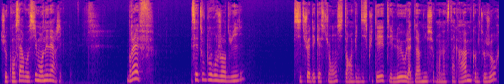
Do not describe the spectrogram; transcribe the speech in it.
je conserve aussi mon énergie. Bref, c'est tout pour aujourd'hui. Si tu as des questions, si tu as envie de discuter, t'es le ou la bienvenue sur mon Instagram, comme toujours.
